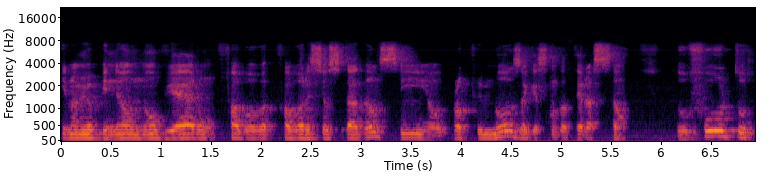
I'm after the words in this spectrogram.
que, na minha opinião, não vieram favor, favorecer o cidadão, sim, o próprio criminoso, a questão da alteração do furto,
